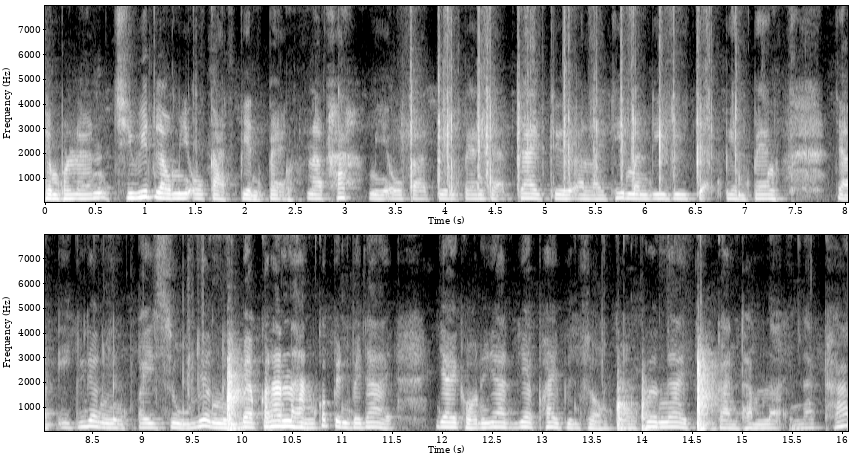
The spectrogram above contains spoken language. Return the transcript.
temperance ชีวิตเรามีโอกาสเปลี่ยนแปลงนะคะ มีโอกาสเปลี่ยนแปลงจะได้เจออะไรที่มันดีๆ จะเปลี่ยนแปลง จากอีกเรื่องหนึ่งไปสู่เรื่องหนึ่ง แบบกระทันหันก็เป็นไปได้ ยายขออนุญาตแยกไพ่เป็นสองกองเพื่อง่ายต่อการทำนายนะคะ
